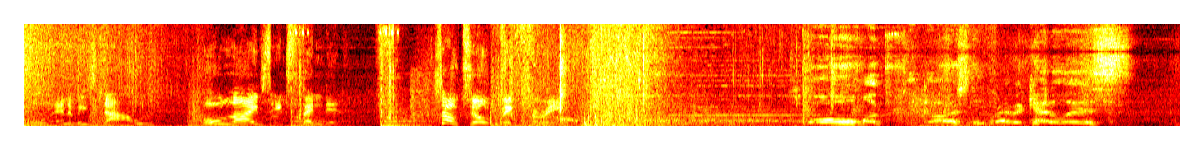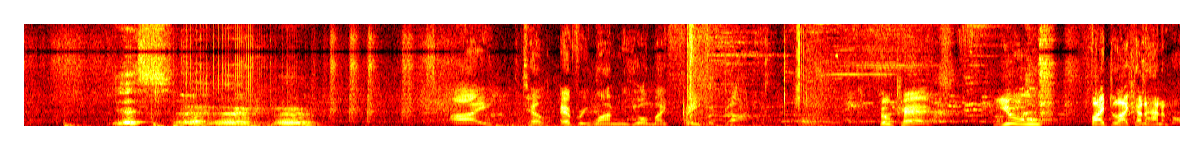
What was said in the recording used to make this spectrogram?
All enemies down. All lives expended. Total victory. Oh my gosh, the rabbit catalyst. Yes, sir. I tell everyone you're my favorite guardian. Who cares? You fight like an animal.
